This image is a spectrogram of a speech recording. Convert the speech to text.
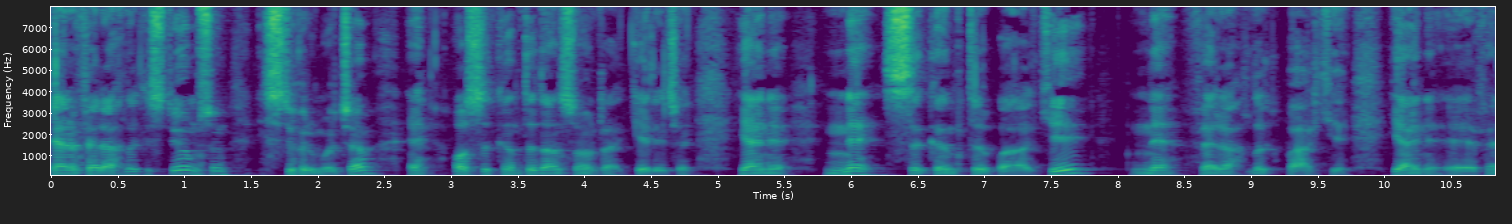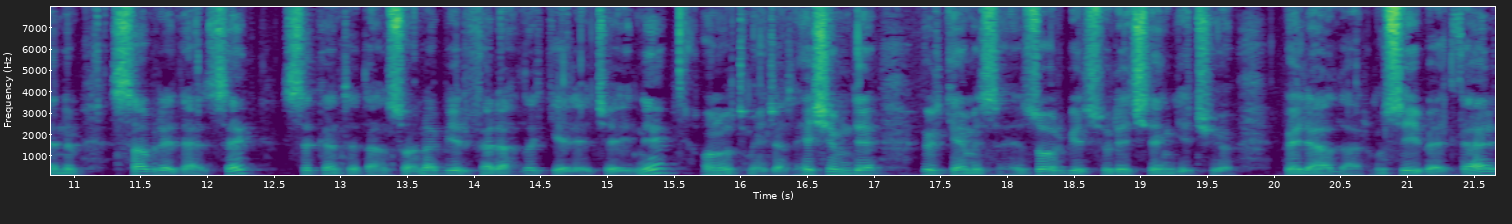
Yani ferahlık istiyor musun? İstiyorum hocam. Eh o sıkıntıdan sonra gelecek. Yani ne sıkıntı baki ne ferahlık baki. Yani e, efendim sabredersek sıkıntıdan sonra bir ferahlık geleceğini unutmayacağız. E şimdi ülkemiz zor bir süreçten geçiyor. Belalar, musibetler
